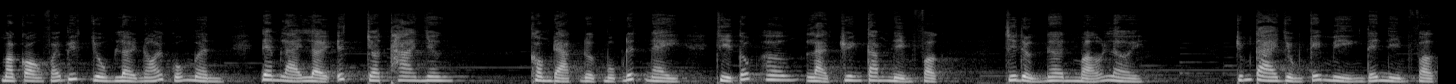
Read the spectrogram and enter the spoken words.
mà còn phải biết dùng lời nói của mình đem lại lợi ích cho tha nhân. Không đạt được mục đích này thì tốt hơn là chuyên tâm niệm Phật, chỉ đừng nên mở lời. Chúng ta dùng cái miệng để niệm Phật,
